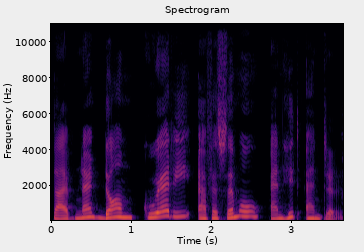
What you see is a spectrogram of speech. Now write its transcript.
Type netdom query fsmo and hit enter.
